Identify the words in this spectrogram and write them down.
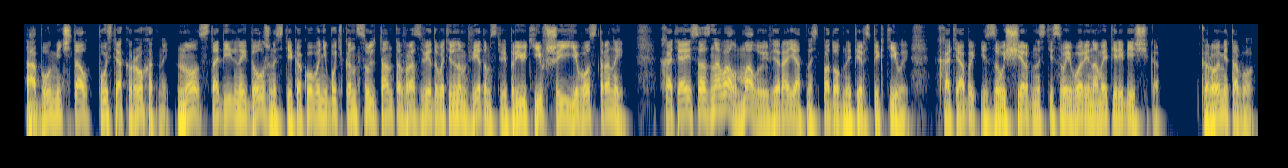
Абу мечтал, пусть о крохотной, но стабильной должности какого-нибудь консультанта в разведывательном ведомстве, приютившей его страны, хотя и сознавал малую вероятность подобной перспективы, хотя бы из-за ущербности своего реноме перебежчика. Кроме того,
